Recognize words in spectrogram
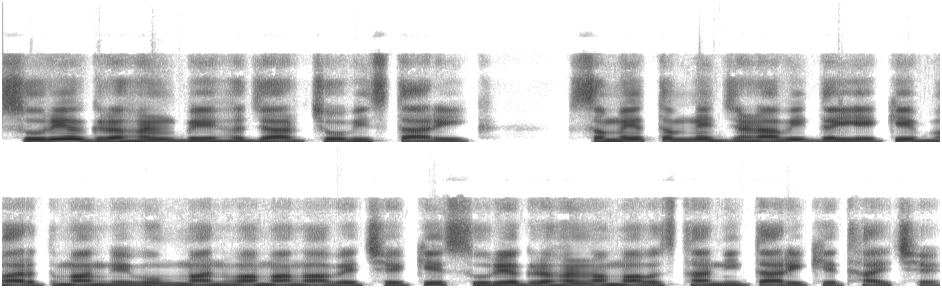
સૂર્યગ્રહણ બે હજાર ચોવીસ તારીખ. સમય તમને જણાવી દઈએ કે ભારતમાં એવું માનવામાં આવે છે કે સૂર્યગ્રહણ અમાવસ્થાની તારીખે થાય છે.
